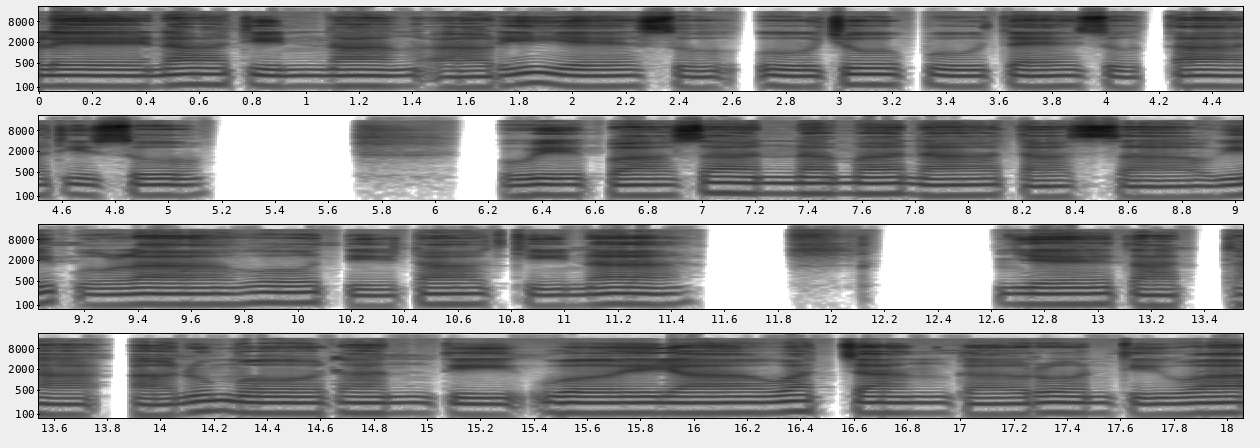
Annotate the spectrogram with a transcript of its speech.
เลนาทินนางอริเยสุอุจุปุเตสุตาทิสุ วิปัสสนามนาตัสสาวิปุลาโหติตาคินาเยตัตถะอนุโมทันติเวยาวัจจังกโรนติวา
